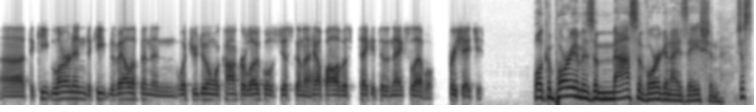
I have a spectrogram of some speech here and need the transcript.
uh, to keep learning, to keep developing, and what you're doing with Conquer Local is just going to help all of us take it to the next level. Appreciate you. Well, Comporium is a massive organization, just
